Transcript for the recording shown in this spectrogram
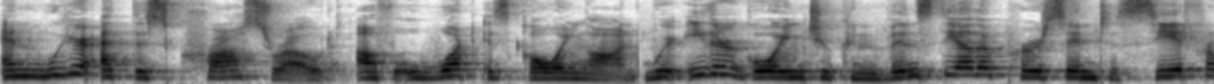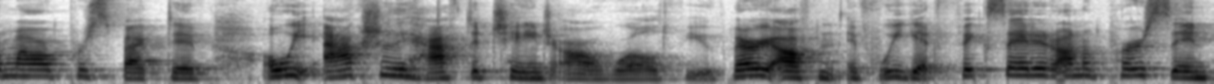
And we're at this crossroad of what is going on. We're either going to convince the other person to see it from our perspective, or we actually have to change our worldview. Very often, if we get fixated on a person,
